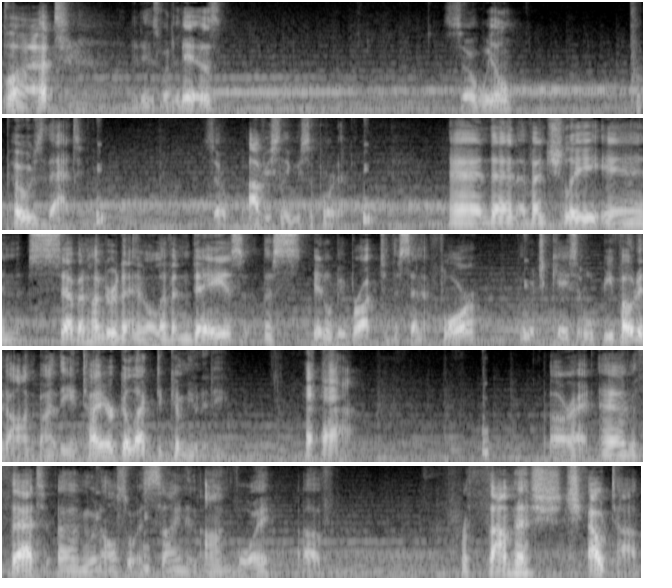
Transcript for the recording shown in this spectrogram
but it is what it is. So we'll propose that. So obviously we support it. And then eventually in 711 days, this it'll be brought to the Senate floor, in which case it will be voted on by the entire galactic community. Alright, and with that, uh, I'm going to also assign an envoy of Prathamesh Chauta.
